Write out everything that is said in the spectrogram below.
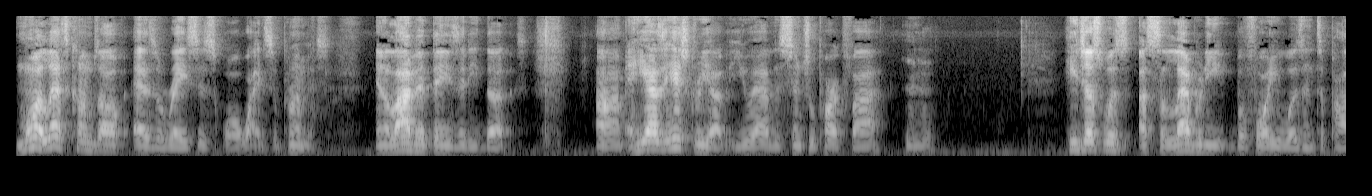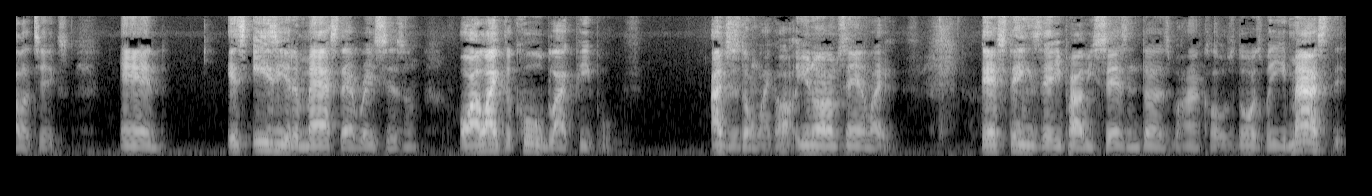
more or less comes off as a racist or white supremacist in a lot of the things that he does. Um, and he has a history of it. You have the Central Park 5 Mhm. He just was a celebrity before he was into politics. And it's easier to mask that racism. Or I like the cool black people. I just don't like all. You know what I'm saying? Like, there's things that he probably says and does behind closed doors, but he masked it.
